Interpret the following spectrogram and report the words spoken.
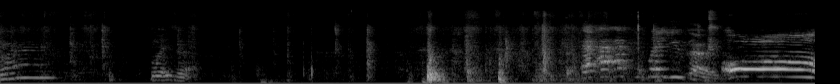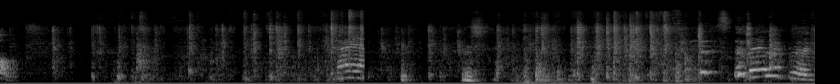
Um, what is it? Where you going? Oh! Yes. It's an elephant.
